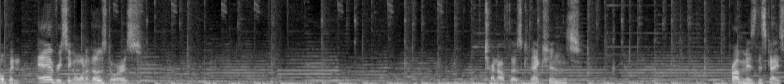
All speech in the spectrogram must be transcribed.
Open every single one of those doors. Turn off those connections. Problem is, this guy's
